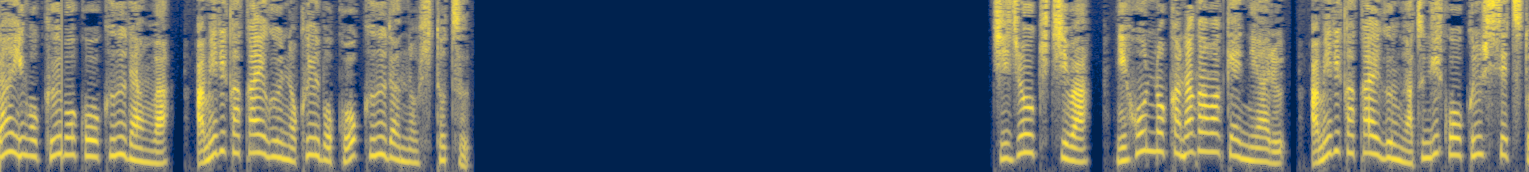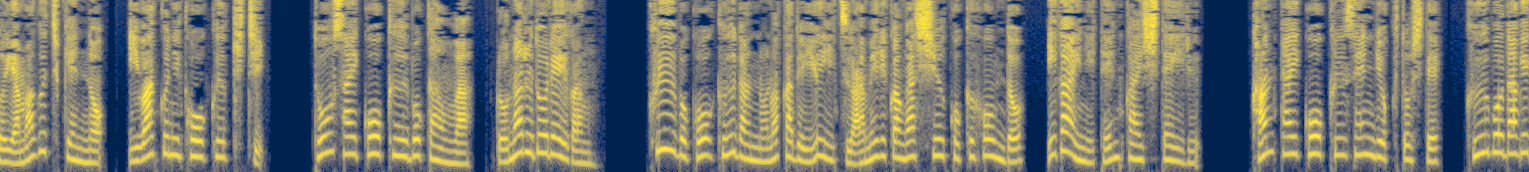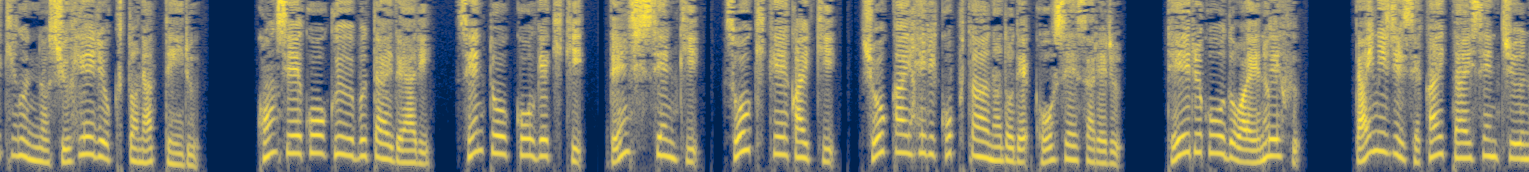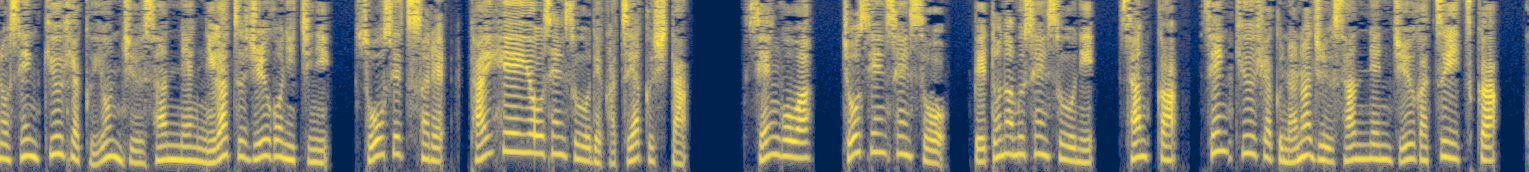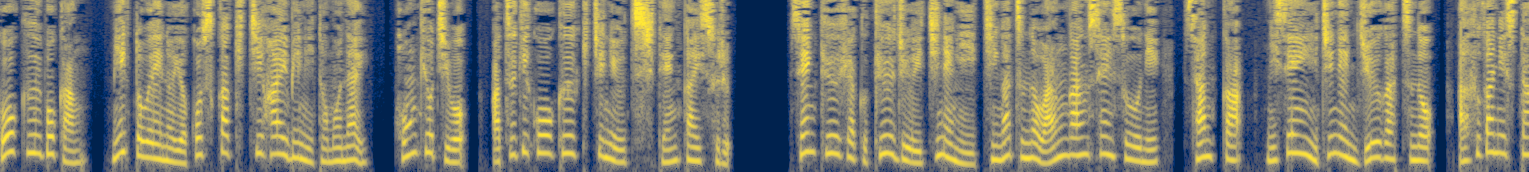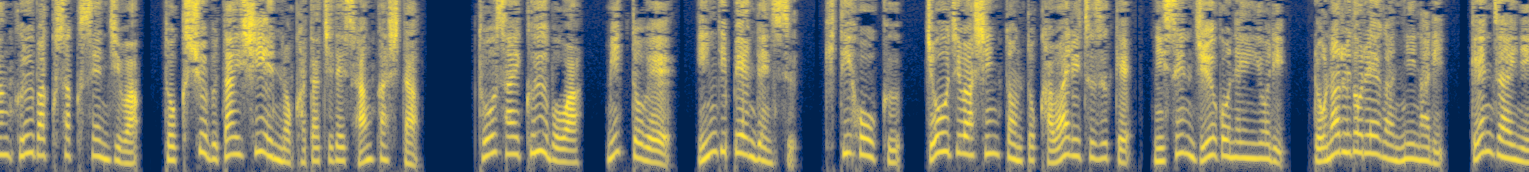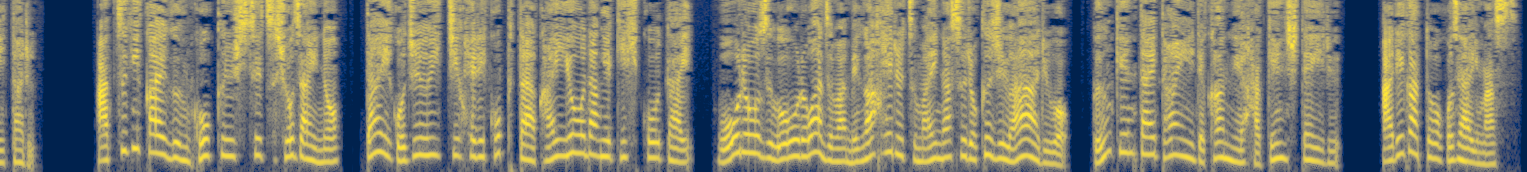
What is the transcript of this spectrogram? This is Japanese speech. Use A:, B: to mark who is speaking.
A: 第5空母航空団はアメリカ海軍の空母航空団の一つ。地上基地は日本の神奈川県にあるアメリカ海軍厚木航空施設と山口県の岩国航空基地。搭載航空母艦はロナルド・レーガン。空母航空団の中で唯一アメリカ合衆国本土以外に展開している。艦隊航空戦力として空母打撃群の主兵力となっている。混成航空部隊であり、戦闘攻撃機、電子戦機、早期警戒機、哨戒ヘリコプターなどで構成される。テールコードは NF。第二次世界大戦中の1943年2月15日に創設され、太平洋戦争で活躍した。戦後は、朝鮮戦争、ベトナム戦争に参加、1973年10月5日、航空母艦、ミッドウェイの横須賀基地配備に伴い、本拠地を厚木航空基地に移し展開する。1991年1月の湾岸戦争に参加、2001年10月のアフガニスタン空爆作戦時は特殊部隊支援の形で参加した。搭載空母はミッドウェイ、インディペンデンス、キティホーク、ジョージ・ワシントンと変わり続け、2015年よりロナルド・レーガンになり、現在に至る。厚木海軍航空施設所在の第51ヘリコプター海洋打撃飛行隊、ウォーローズ・ウォーロワーズはメガヘルツ -60R を文献体単位で艦へ派遣している。ありがとうございます。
